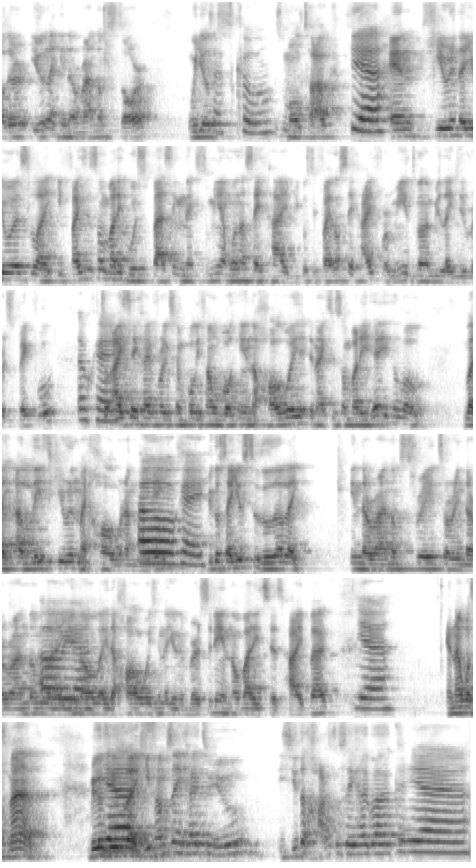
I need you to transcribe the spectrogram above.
other, even like in a random store. We just That's cool. small talk. Yeah. And here in the US, like if I see somebody who's passing next to me, I'm gonna say hi because if I don't say hi for me, it's gonna be like disrespectful. Okay. So I say hi, for example, if I'm walking in the hallway and I see somebody, hey, hello, like at least here in my hall where I'm living. oh, okay. Because I used to do that like in the random streets or in the random Oh, like you know like the hallways in the university and nobody says hi back Yeah. and I was mad because Yes. it's like if I'm saying hi to you, is it hard to say hi back? Yeah.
